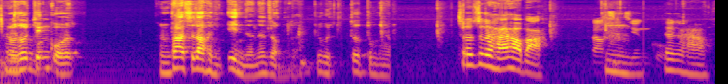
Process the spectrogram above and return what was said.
有时候坚果很怕吃到很硬的那种的，结果都都没有。这这个还好吧？嗯坚果这个还好。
